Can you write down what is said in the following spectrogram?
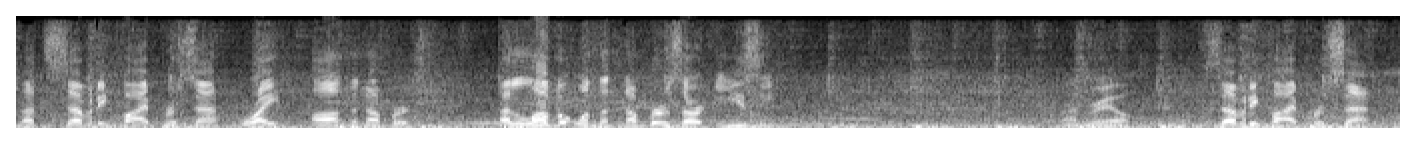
That's 75% right on the numbers. I love it when the numbers are easy. Unreal. 75%.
